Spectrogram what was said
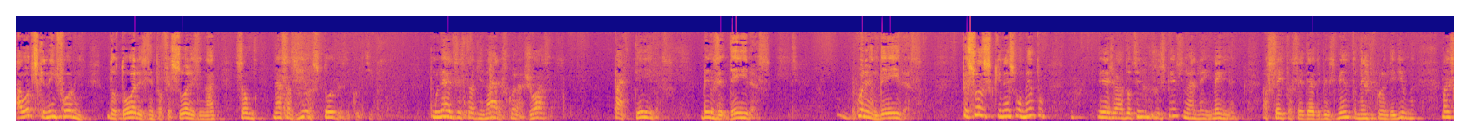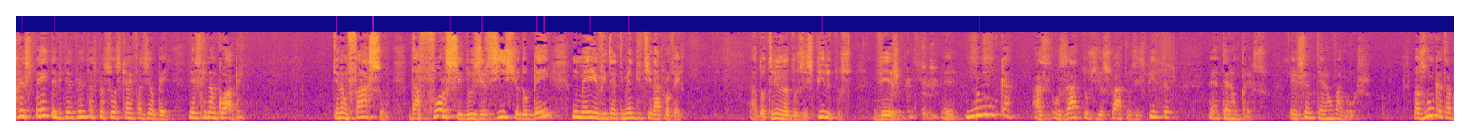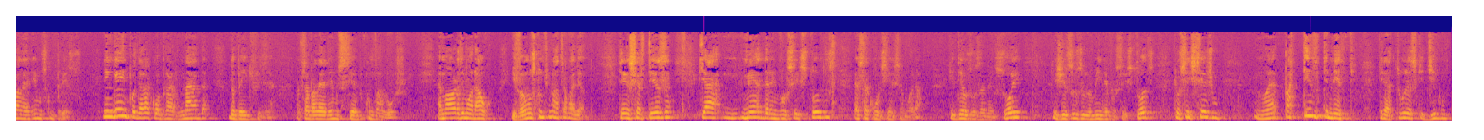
Há outros que nem foram doutores, nem professores, nem nada. São nessas vilas todas de Curitiba. Mulheres extraordinárias, corajosas, parteiras, benzedeiras, curandeiras. Pessoas que nesse momento Veja, a doutrina dos espíritos não é nem, nem aceita essa ideia de benzimento, nem de curandeirismo, né? mas respeita, evidentemente, as pessoas que querem fazer o bem, desde que não cobrem, que não façam da força e do exercício do bem um meio, evidentemente, de tirar proveito. A doutrina dos espíritos, veja, é, nunca as, os atos e os fatos espíritas é, terão preço, eles sempre terão valor. Nós nunca trabalharemos com preço. Ninguém poderá cobrar nada do bem que fizer. Nós trabalharemos sempre com valor. É uma ordem moral e vamos continuar trabalhando. Tenho certeza que há medra em vocês todos essa consciência moral. Que Deus os abençoe, que Jesus ilumine vocês todos, que vocês sejam, não é, patentemente criaturas que digam:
